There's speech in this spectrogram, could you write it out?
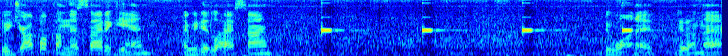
Do we drop off on this side again, like we did last time? We won it doing that.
